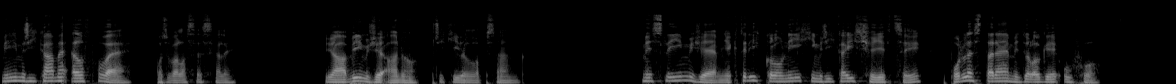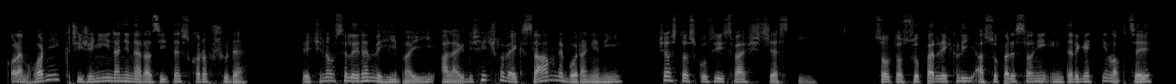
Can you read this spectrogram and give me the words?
My jim říkáme elfové, ozvala se Sally. Já vím, že ano, přikývil Lopsang. Myslím, že v některých koloniích jim říkají šedivci podle staré mytologie UFO. Kolem horní křížení na ně narazíte skoro všude. Většinou se lidem vyhýbají, ale když je člověk sám nebo raněný, často zkusí své štěstí. Jsou to super rychlí a super silní inteligentní lovci,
